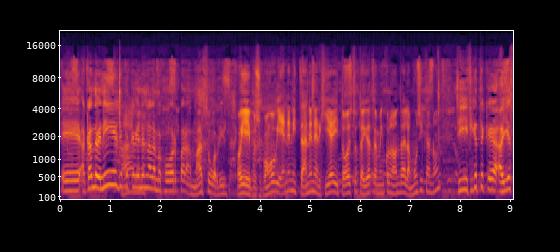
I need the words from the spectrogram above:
Eh, acaban de venir, yo Ah, creo que mira. vienen a lo mejor para marzo o abril. Oye, pues supongo vienen y te dan energía y todo esto te ayuda también con la onda de la música, ¿no? Sí, fíjate que ahí es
